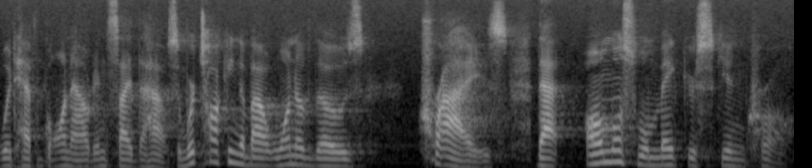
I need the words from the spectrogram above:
would have gone out inside the house. And we're talking about one of those cries that almost will make your skin crawl.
